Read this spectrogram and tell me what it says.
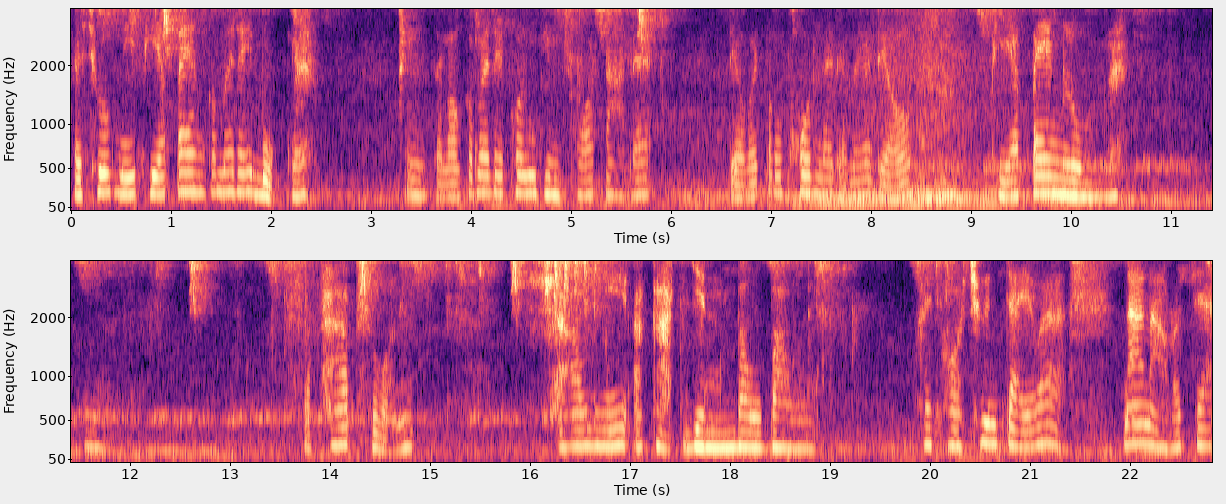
และช่วงนี้เพี้ยแป้งก็ไม่ได้บุกนะเออแต่เราก็ไม่ได้พ่นพิมพ์ฟอสนานแล้ว เดี๋ยวไว้ต้องพ่นเลยเดี๋ยวไม่งั้นเดี๋ยวเพี้ยแป้งลุมนะสภาพสวน เช้านี้อากาศเย็นเบาๆ ให้พอชื่นใจว่า หน้าหนาวแล้วจ้า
